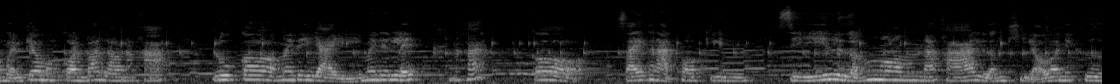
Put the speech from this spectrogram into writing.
เหมือนแก้วมังกรบ้านเรานะคะ ลูกก็ไม่ได้ใหญ่ไม่ได้เล็กนะคะ ก็ไซส์ขนาดพอกิน สีเหลืองงอมนะคะ เหลืองเขียวอันนี้คือ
